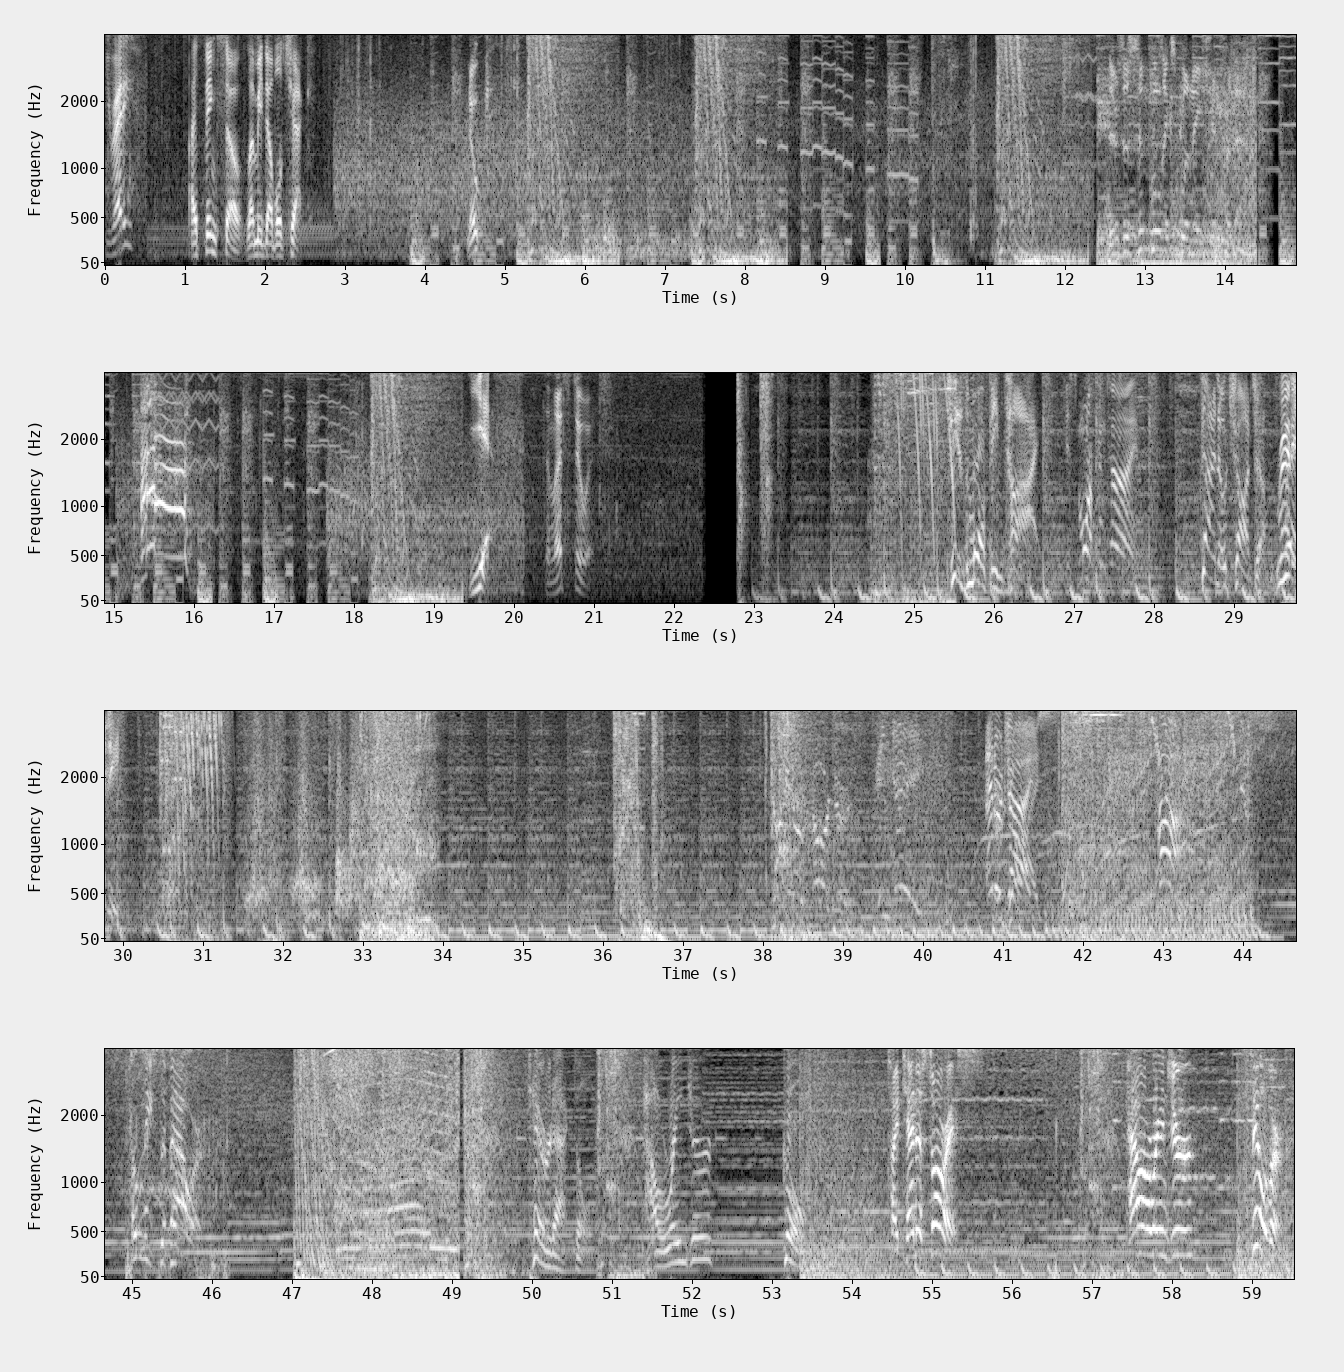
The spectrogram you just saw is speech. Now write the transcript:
You ready? I think so. Let me double check. Nope. There's a simple explanation for that. Ah! Yes. Then let's do it. Tis morphine time. It's morphin' time. Dino Charger, ready. DinoCharger engage Energize! Ah! Unleash the power! Pterodactyl. Power Ranger. go! Titanosaurus! Power Ranger Silver!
